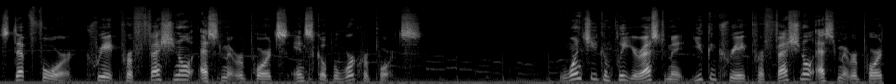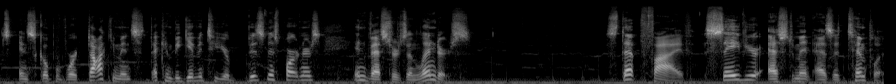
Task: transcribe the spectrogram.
Step 4. Create professional estimate reports and scope of work reports. Once you complete your estimate, you can create professional estimate reports and scope of work documents that can be given to your business partners, investors, and lenders. Step 5. Save your estimate as a template.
